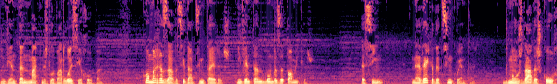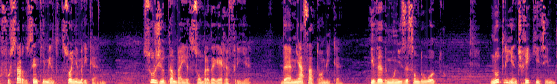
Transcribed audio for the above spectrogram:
inventando máquinas de lavar louça e roupa, como arrasava cidades inteiras inventando bombas atómicas. Assim, na década de 50, de mãos dadas com o reforçar do sentimento de sonho americano, surgiu também a sombra da Guerra Fria, da ameaça atómica e da demonização do outro nutrientes riquíssimos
